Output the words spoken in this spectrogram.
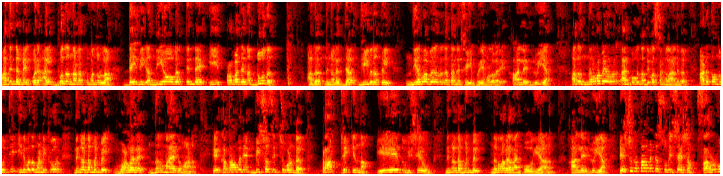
അതിന്റെ മേൽ ഒരു അത്ഭുതം നടക്കുമെന്നുള്ള ദൈവിക നിയോഗത്തിന്റെ ഈ പ്രവചന ദൂത് അത് നിങ്ങളുടെ ജീവിതത്തിൽ നിറവേറുക തന്നെ ചെയ്യും പ്രിയമുള്ളവരെ. ഹാലെ ലുയ്യ അത് നിറവേറാൻ പോകുന്ന ദിവസങ്ങളാണിത്. അടുത്ത നൂറ്റി ഇരുപത് മണിക്കൂർ നിങ്ങളുടെ മുൻപിൽ വളരെ നിർണായകമാണ്. കർത്താവിനെ വിശ്വസിച്ചുകൊണ്ട് പ്രാർത്ഥിക്കുന്ന ഏതു വിഷയവും നിങ്ങളുടെ മുൻപിൽ നിറവേറാൻ പോവുകയാണ്. ഹാലെ യേശു കർത്താവിന്റെ സുവിശേഷം സർവ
